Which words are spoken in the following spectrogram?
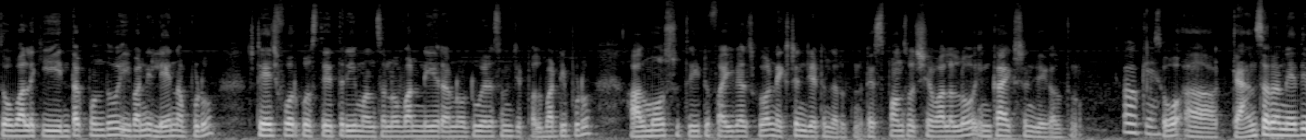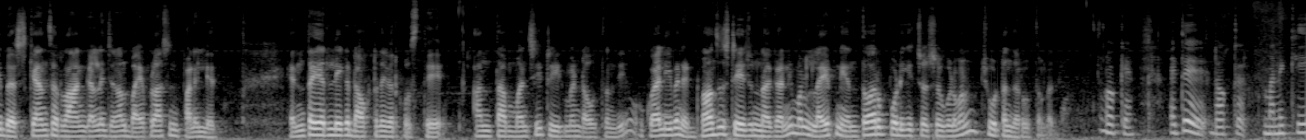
సో వాళ్ళకి ఇంతకుముందు ఇవన్నీ లేనప్పుడు స్టేజ్ ఫోర్కి వస్తే త్రీ మంత్స్ అను వన్ ఇయర్ అను టూ ఇయర్స్ అని చెప్పాలి. బట్ ఇప్పుడు almost three to five years వాళ్ళని ఎక్స్టెండ్ చేయడం జరుగుతుంది. రెస్పాన్స్ వచ్చే వాళ్ళలో ఇంకా ఎక్స్టెండ్ చేయగలుగుతున్నాం. ఓకే. సో క్యాన్సర్ అనేది బ్రెస్ట్ క్యాన్సర్ రాగానే జనాలు భయపడాల్సిన పని లేదు. ఎంత ఎర్లీగా డాక్టర్ దగ్గరకు వస్తే అంత మంచి ట్రీట్మెంట్ అవుతుంది. ఒకవేళ ఈవెన్ అడ్వాన్స్ స్టేజ్ ఉన్నా కానీ మన లైఫ్ని ఎంతవరకు పొడిగించవచ్చో కూడా మనం చూడటం జరుగుతున్నది. ఓకే. అయితే డాక్టర్ మనకి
